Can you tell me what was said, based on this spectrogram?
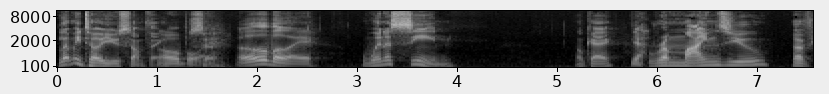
Let me tell you something. Oh boy, sir. oh boy. When a scene, okay, Yeah. reminds you of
